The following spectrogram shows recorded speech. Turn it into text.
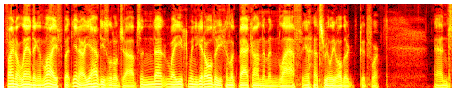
final landing in life, but you know, you have these little jobs, and that way, you when you get older, you can look back on them and laugh. You know, that's really all they're good for. And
